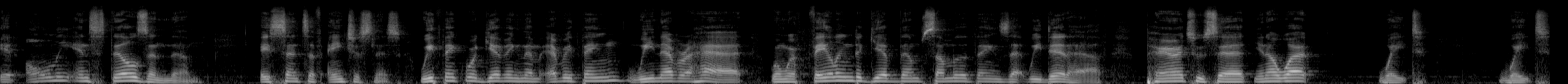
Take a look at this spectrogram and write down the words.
It only instills in them a sense of anxiousness. We think we're giving them everything we never had when we're failing to give them some of the things that we did have. Parents who said, you know what? Wait, wait.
